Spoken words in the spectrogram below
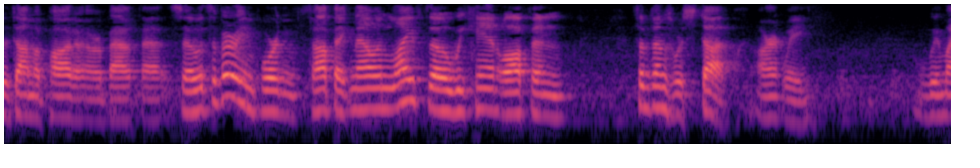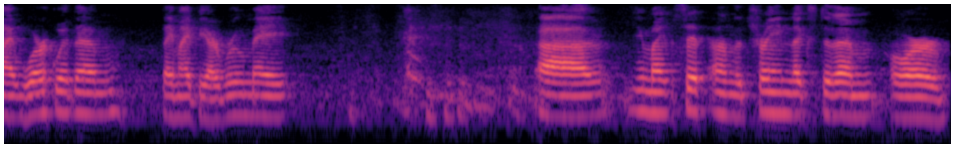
the Dhammapada are about that. So it's a very important topic. Now, in life, though, we can't often. Sometimes we're stuck, aren't we? We might work with them. They might be our roommate. Uh, you might sit on the train next to them, or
